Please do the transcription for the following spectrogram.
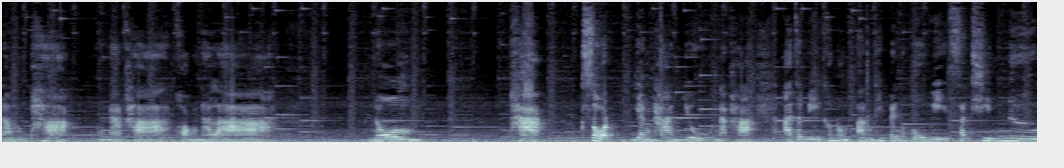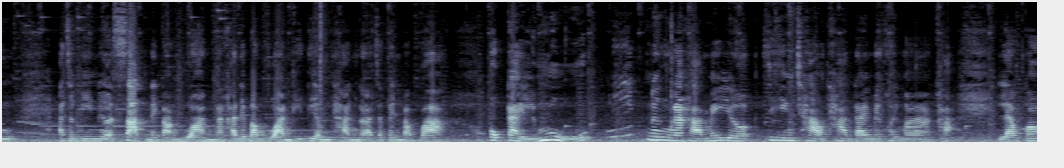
น้ำผักนะคะของนารา นม ผักสดยังทานอยู่นะคะ อาจจะมีขนมปังที่เป็นโฮลวีตสักชิ้นหนึ่งอาจจะมีเนื้อสัตว์ในบางวันนะคะ ในบางวันที่เตรียมทานก็อาจจะเป็นแบบว่าอกไก่หรือหมูนิดนึงนะคะ ไม่เยอะจริงๆเช้าทานได้ไม่ค่อยมากค่ะ แล้วก็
